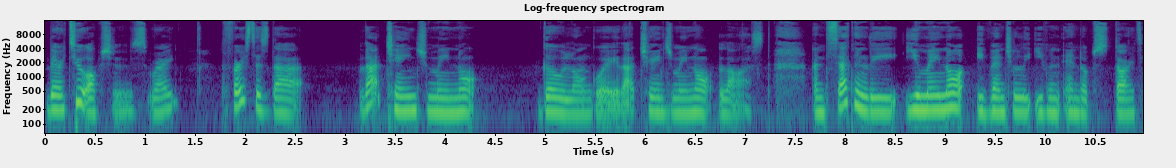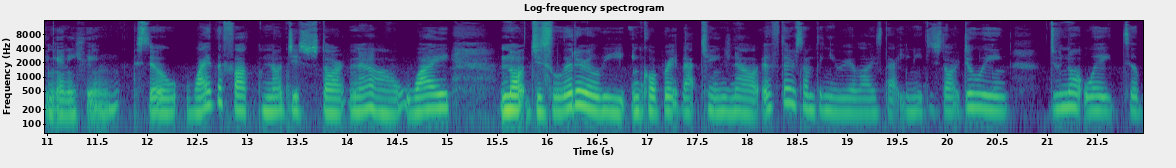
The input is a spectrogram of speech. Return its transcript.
there are two options, right? First is that that change may not go a long way. That change may not last. And secondly, you may not eventually even end up starting anything. So why the fuck not just start now? Why not just literally incorporate that change now? If there's something you realize that you need to start doing, do not wait till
